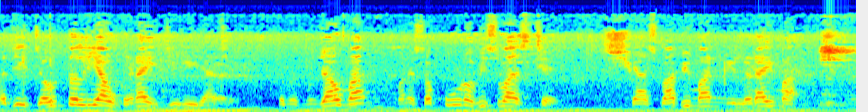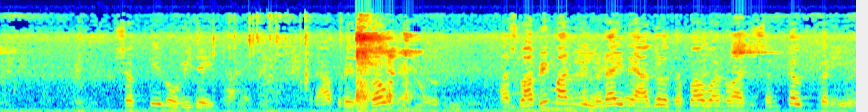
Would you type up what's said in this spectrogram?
હજી જવતલિયાઓ ઘણાય જીવી રહ્યા છે. તમે મુંજાવમાં મને સંપૂર્ણ વિશ્વાસ છે કે આ સ્વાભિમાનની લડાઈમાં શક્તિનો વિજય થાય. અને આપણે સૌ આ સ્વાભિમાનની લડાઈને આગળ ધપાવવાનો આજ સંકલ્પ કરીએ.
